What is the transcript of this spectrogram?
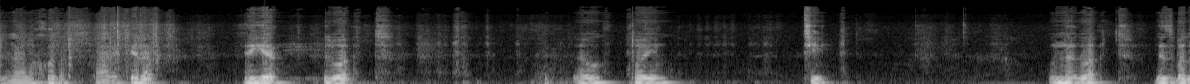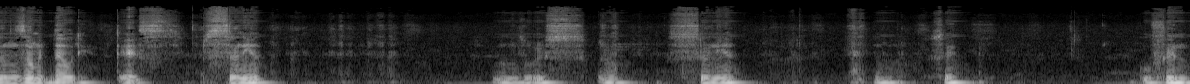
اللي هناخدها بعد كده هي الوقت أو time t قلنا الوقت بالنسبة للنظام الدولي. بتقاس بالثانية انظر s أو الثانية. سي وفي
